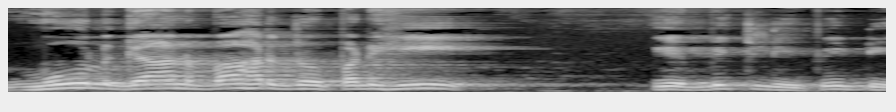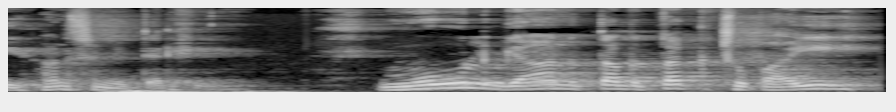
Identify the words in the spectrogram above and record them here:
मूल ज्ञान बाहर जो पढ़ी, ये बिचली पीढ़ी हंसनी तरही। मूल ज्ञान तब तक छुपाई।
